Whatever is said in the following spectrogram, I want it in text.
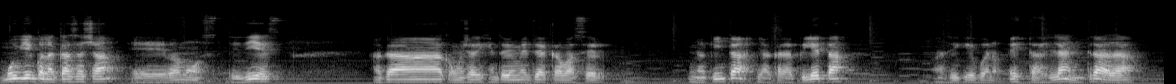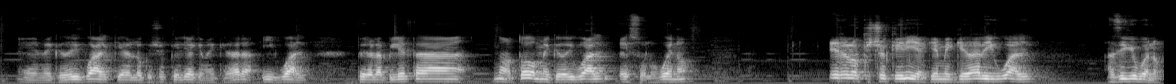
muy bien con la casa ya. Eh, vamos de 10. Acá, como ya dije anteriormente, acá va a ser una quinta y acá la pileta. Así que bueno, esta es la entrada. Eh, me quedó igual, que era lo que yo quería que me quedara igual. Pero la pileta, no, todo me quedó igual, eso es lo bueno. Era lo que yo quería, que me quedara igual. Así que bueno,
